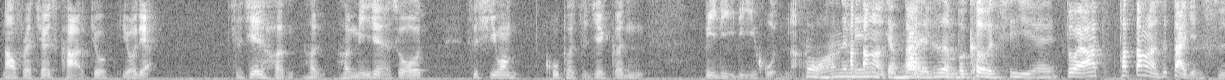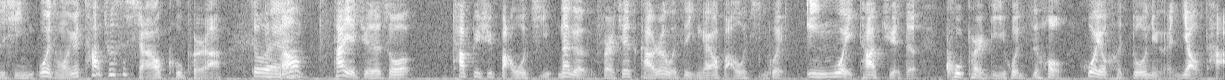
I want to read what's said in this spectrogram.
然后 Francesca 就有点直接很很很明显的说，是希望 Cooper 直接跟 Billy 离婚呐、啊。哇，那边讲话也是很不客气耶。对啊，他当然是带点私心。为什么？因为他就是想要 Cooper 啊。对啊。然后他也觉得说，他必须把握机，那个 Francesca 认为自己应该要把握机会，因为他觉得 Cooper 离婚之后会有很多女人要他。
